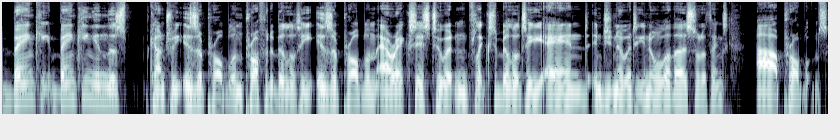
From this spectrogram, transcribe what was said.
banking banking in this country is a problem. Profitability is a problem. Our access to it and flexibility and ingenuity and all of those sort of things are problems.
